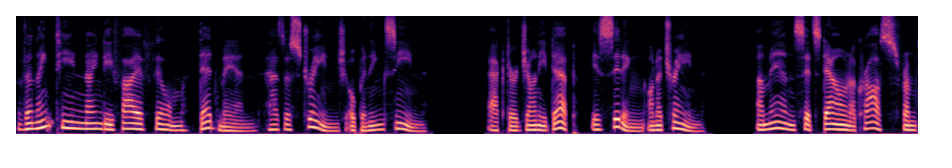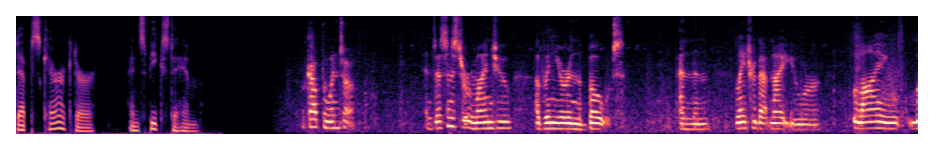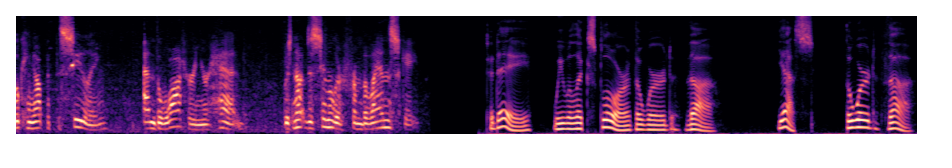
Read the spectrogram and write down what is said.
The 1995 film Dead Man has a strange opening scene. Actor Johnny Depp is sitting on a train. A man sits down across from Depp's character and speaks to him. Look out the window. And doesn't it remind you of when you were in the boat and then later that night you were lying looking up at the ceiling and the water in your head was not dissimilar from the landscape? Today, we will explore the word the. Yes, the word the.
